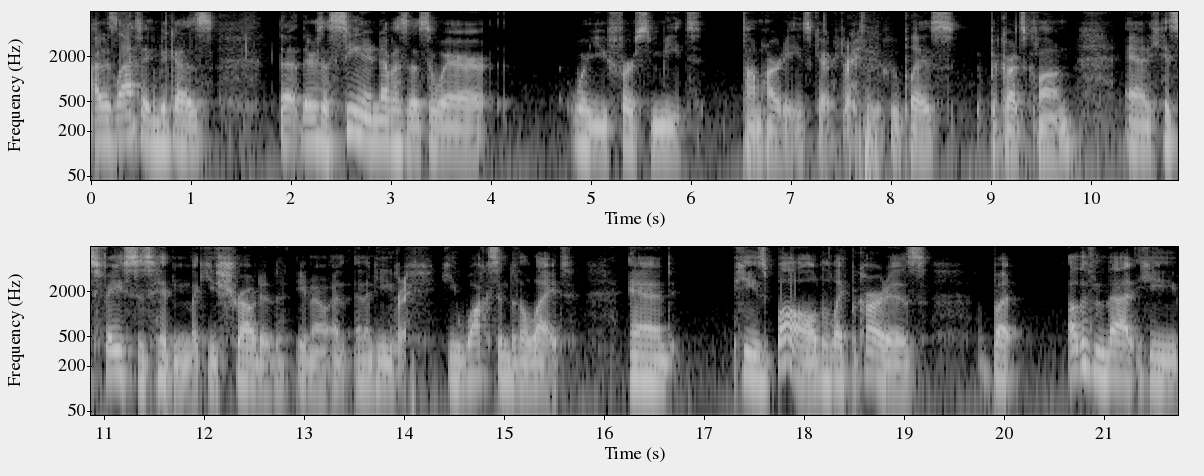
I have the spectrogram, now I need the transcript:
I was laughing because the, there's a scene in Nemesis where where you first meet Tom Hardy's character Right. who, who plays Picard's clone and his face is hidden like he's shrouded you know and, and then he Right. he walks into the light and he's bald like Picard is but other than that he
